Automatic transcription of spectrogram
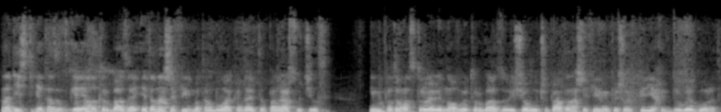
Она 10 лет назад сгорела турбаза. Это наша фирма там была, когда это пожар случился. И мы потом отстроили новую турбазу, еще лучше. Правда, нашей фирме пришлось переехать в другой город.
